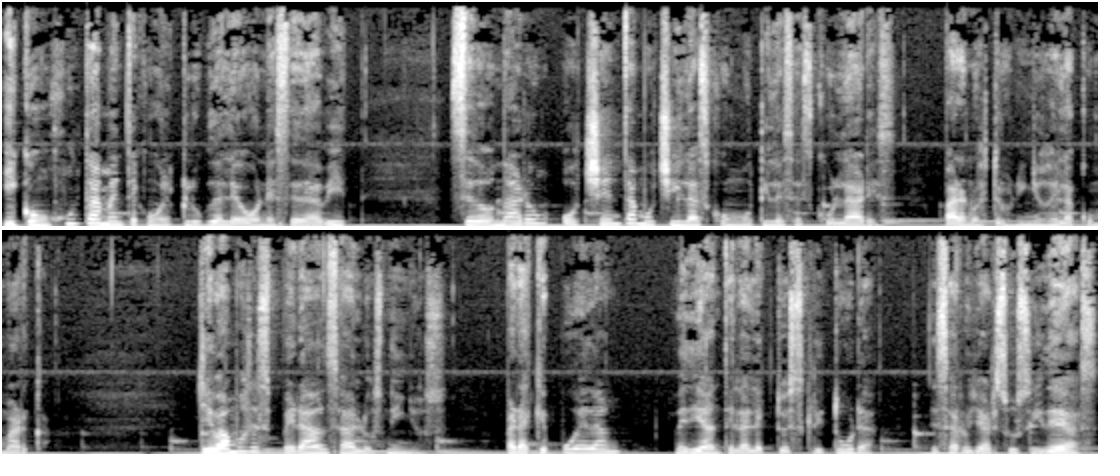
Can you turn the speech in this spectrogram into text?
y conjuntamente con el Club de Leones de David se donaron 80 mochilas con útiles escolares para nuestros niños de la comarca. Llevamos esperanza a los niños para que puedan, mediante la lectoescritura, desarrollar sus ideas,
